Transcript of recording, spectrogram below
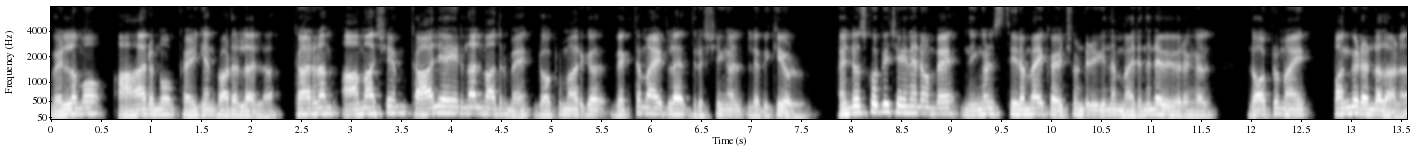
വെള്ളമോ ആഹാരമോ കഴിക്കാൻ പാടുള്ളതല്ല. കാരണം ആമാശയം കാലിയായിരുന്നാൽ മാത്രമേ ഡോക്ടർമാർക്ക് വ്യക്തമായിട്ടുള്ള ദൃശ്യങ്ങൾ ലഭിക്കുകയുള്ളൂ. എൻഡോസ്കോപ്പി ചെയ്യുന്നതിന് മുമ്പേ നിങ്ങൾ സ്ഥിരമായി കഴിച്ചുകൊണ്ടിരിക്കുന്ന മരുന്നിന്റെ വിവരങ്ങൾ ഡോക്ടറുമായി പങ്കിടേണ്ടതാണ്.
